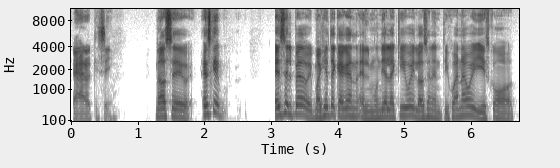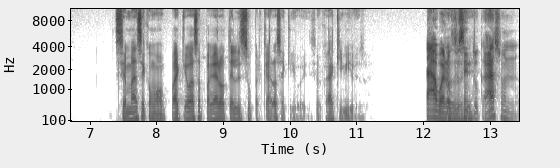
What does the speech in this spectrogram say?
claro que sí. no sé, güey. Es que es el pedo, güey. Imagínate que hagan el mundial aquí, güey, lo hacen en Tijuana, güey, y es como, se me hace como, ¿para qué vas a pagar hoteles súper caros aquí, güey? Aquí vives, güey. Ah, bueno, Cosas pues en tu caso, no.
